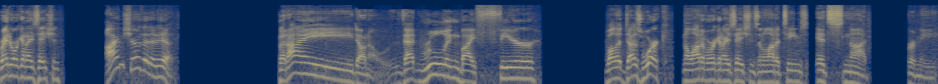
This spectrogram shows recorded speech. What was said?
great organization. I'm sure that it is. But I don't know. That ruling by fear, while it does work in a lot of organizations and a lot of teams, it's not for me.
